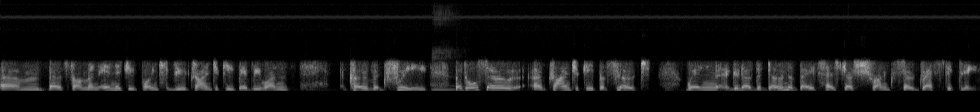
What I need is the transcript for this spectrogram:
um, both from an energy point of view, trying to keep everyone COVID free, mm. but also uh, trying to keep afloat when, you know, the donor base has just shrunk so drastically.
